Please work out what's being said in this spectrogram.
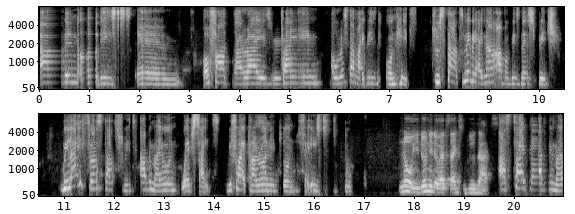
having all these um offer that rise refining I'll restart my business on it. To start, maybe I now have a business page. Will I first start with having my own website before I can run it on Facebook? No, you don't need a website to do that. Aside having my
